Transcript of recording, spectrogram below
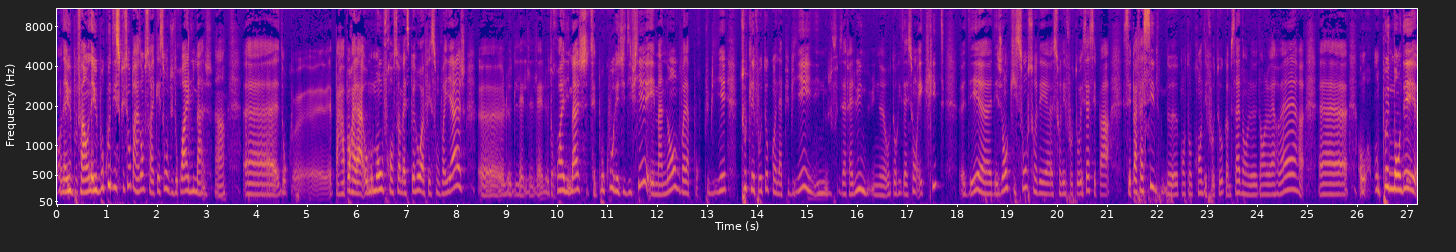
on a eu, enfin, on a eu beaucoup de discussions, par exemple, sur la question du droit à l'image. Hein. Euh, donc, euh, par rapport au moment où François Maspero a fait son voyage, euh, le, droit à l'image s'est beaucoup rigidifié. Et maintenant, voilà, pour publier toutes les photos qu'on a publiées, il, nous a fallu une, autorisation écrite des, gens qui sont sur les, sur les photos. Et ça, c'est pas, pas facile quand on prend des photos comme ça dans le, dans le RER. E on, on, peut demander,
